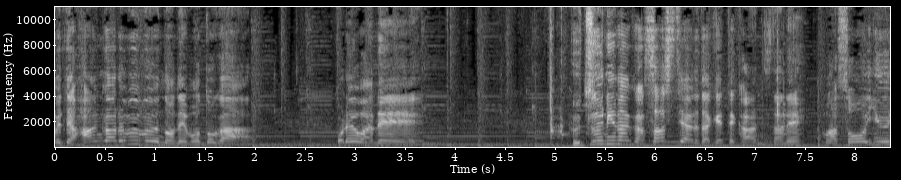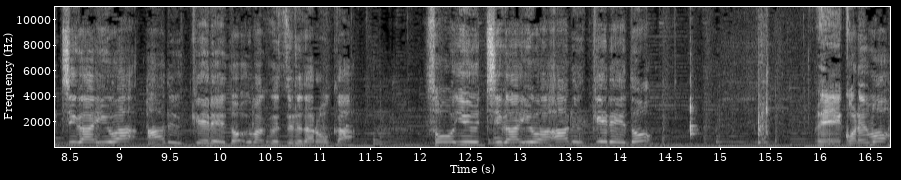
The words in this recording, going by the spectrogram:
べてハンガーの部分の根元がこれはね普通になんか刺してあるだけって感じだね。まあそういう違いはあるけれどうまく映るだろうか。そういう違いはあるけれどえーこれも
